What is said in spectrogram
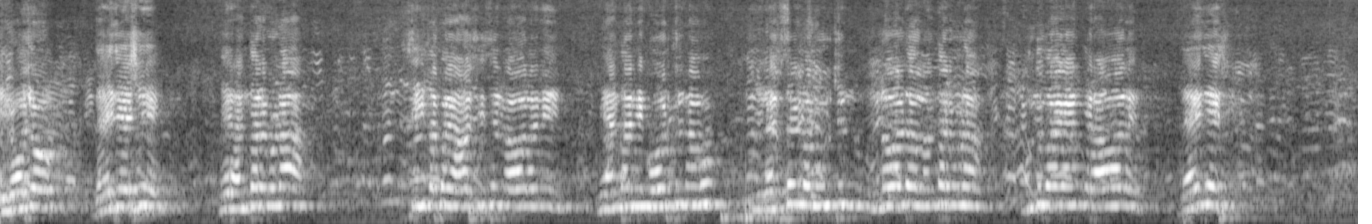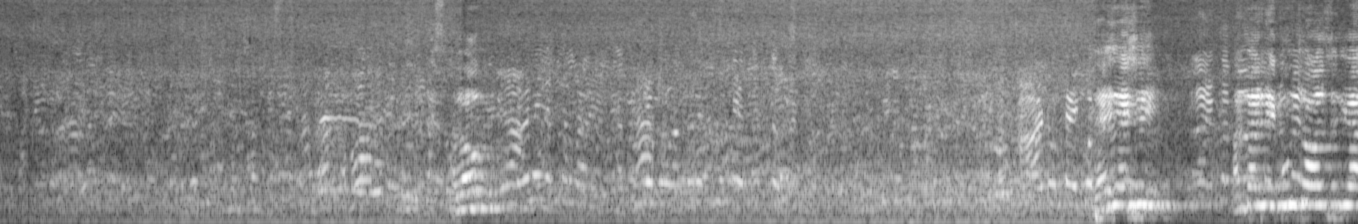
ఈరోజు దయచేసి మీరందరూ కూడా సీట్లపై ఆశీస్సులు కావాలని మీ అందరినీ కోరుతున్నాము ఈ లెఫ్ట్ సైడ్ కూర్చుని ఉన్న వాళ్ళందరూ కూడా ముందు భాగానికి రావాలి. దయచేసి హలో. దయచేసి అందరినీ కూర్చోవలసిందిగా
